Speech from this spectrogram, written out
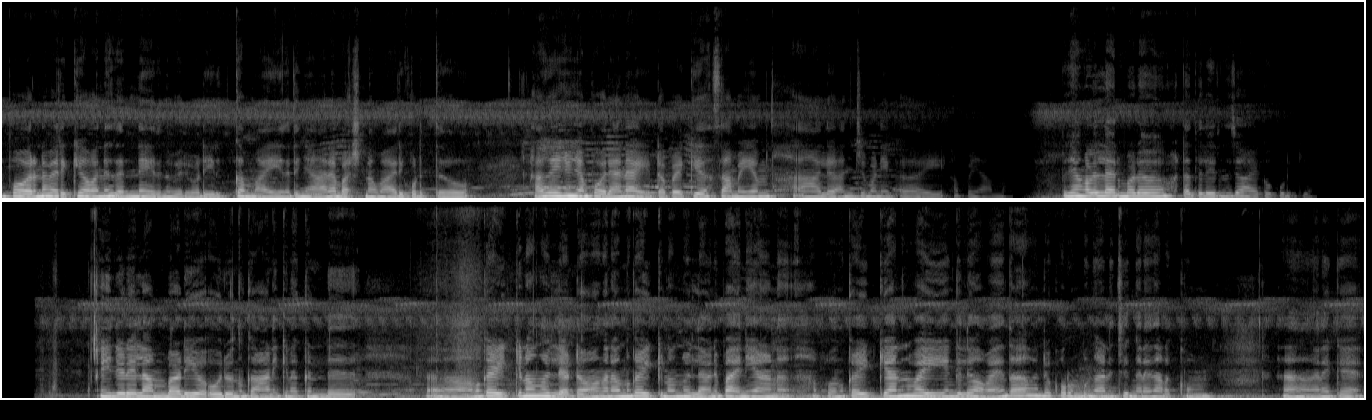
അപ്പോൾ ഒരെണ്ണം വരയ്ക്കും അവന് തന്നെയായിരുന്നു പരിപാടി. ഇരിക്കമ്മായി. എന്നിട്ട് ഞാൻ ഭക്ഷണം വാരി കൊടുത്തു. അത് കഴിഞ്ഞ് ഞാൻ പോരാനായിട്ട്. അപ്പോഴേക്ക് സമയം നാല് അഞ്ച് മണിയൊക്കെ ആയി. അപ്പോൾ ഞാൻ അപ്പോൾ ഞങ്ങളെല്ലാവരും കൂടെ വട്ടത്തിലിരുന്ന് ചായയൊക്കെ കുടിക്കുക. അതിന്റെ ഇടയിൽ അമ്പാടി ഓരോന്ന് കാണിക്കണൊക്കെ ഉണ്ട്. ആ, അവൻ കഴിക്കണമൊന്നുമില്ല കേട്ടോ. അങ്ങനെ ഒന്നും കഴിക്കണമൊന്നുമില്ല. അവന് പനിയാണ്. അപ്പോൾ ഒന്ന് കഴിക്കാനൊന്നും വയ്യെങ്കിലും അവൻ ഇതാ അവന്റെ കുറുമ്പും കാണിച്ച് ഇങ്ങനെ നടക്കും. ആ, അങ്ങനെയൊക്കെ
